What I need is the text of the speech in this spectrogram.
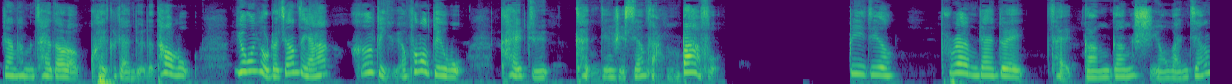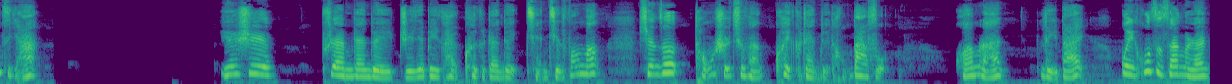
让他们猜到了 Quick 战队的套路，拥有着姜子牙和李元芳的队伍，开局肯定是先反红 buff。毕竟 Prime 战队才刚刚使用完姜子牙，于是 Prime 战队直接避开 Quick 战队前期的锋芒，选择同时去反 Quick 战队的红 buff。花木兰、李白、鬼谷子三个人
